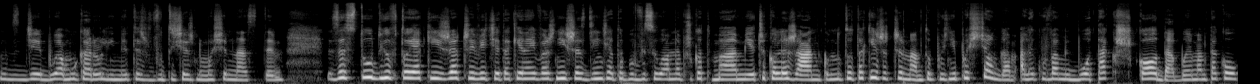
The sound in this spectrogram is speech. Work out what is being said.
gdzie byłam u Karoliny też w 2018. Ze studiów to jakieś rzeczy, wiecie, takie najważniejsze zdjęcia to powysyłam na przykład mamie czy koleżankom, no to takie rzeczy mam, to później pościągam, ale kurwa mi było tak szkoda, bo ja mam taką,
